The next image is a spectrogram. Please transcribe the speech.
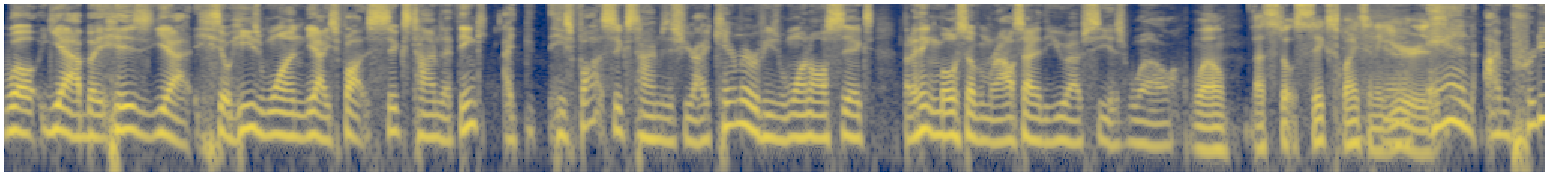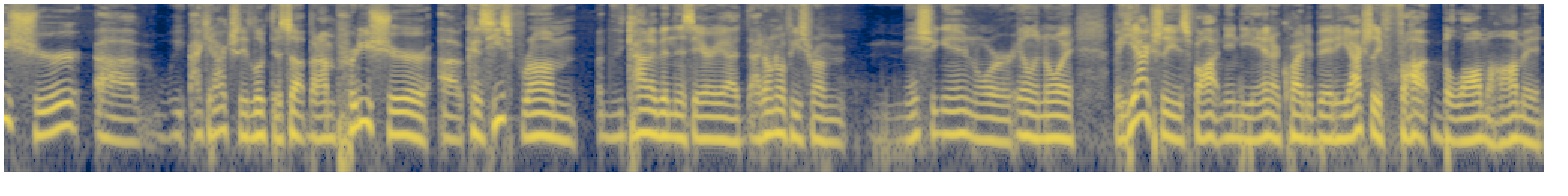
Well, yeah, but his yeah, so he's won. Yeah, he's fought six times. I think I he's fought six times this year. I can't remember if he's won all six, but I think most of them are outside of the UFC as well. Well, that's still six fights in a year. And I'm pretty sure uh, we, I could actually look this up, but I'm pretty sure because he's from the- kind of in this area. I don't know if he's from Michigan or Illinois, but he actually has fought in Indiana quite a bit. He actually fought Belal Muhammad.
